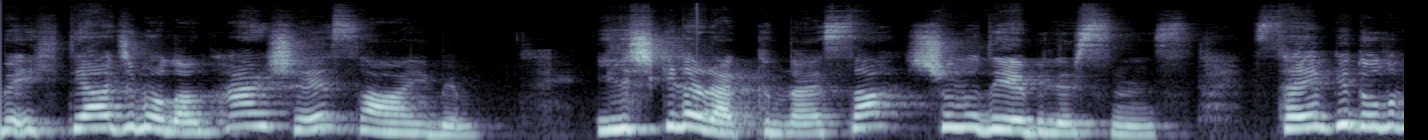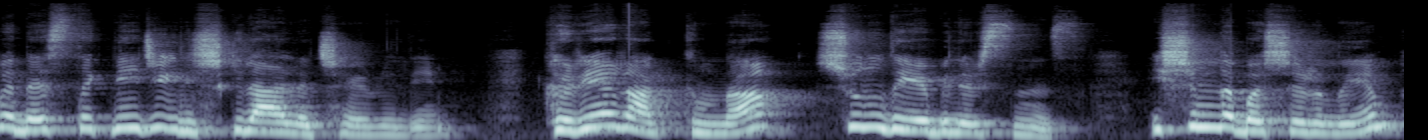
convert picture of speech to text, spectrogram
ve ihtiyacım olan her şeye sahibim. İlişkiler hakkındaysa şunu diyebilirsiniz. Sevgi dolu ve destekleyici ilişkilerle çevriliyim. Kariyer hakkında şunu diyebilirsiniz. İşimde başarılıyım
